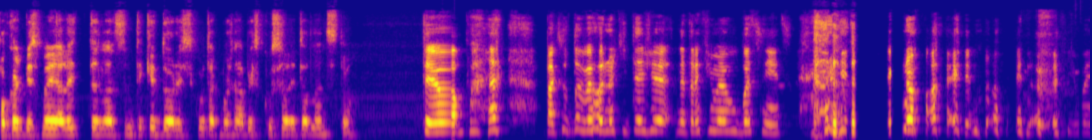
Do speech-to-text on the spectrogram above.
Pokud bychom jeli tenhle ten tiket do risku, tak možná bych zkusil i tohle. Ty jo, pak se to vyhodnotíte, že netrefíme vůbec nic. no, jedno, jedno trefíme.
